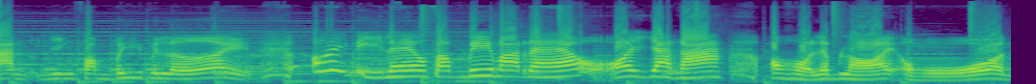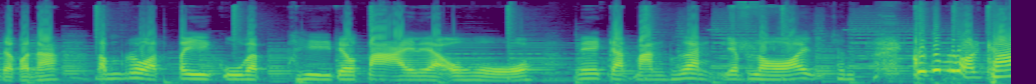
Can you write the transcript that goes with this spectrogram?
นั่น ยิงซอมบี้ไปเลยเอ้ยหนีแล้วซอมบี้มาแล้วโอ้ยอย่านะโอ้โหเรียบร้อยโอ้โหเดี๋ยวก่อนนะตำรวจตีกูแบบทีเดียวตายเลยอะโอ้โหนี่กัดมันเพื่อนเรียบร้อยฉันคุณตำรวจคะ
